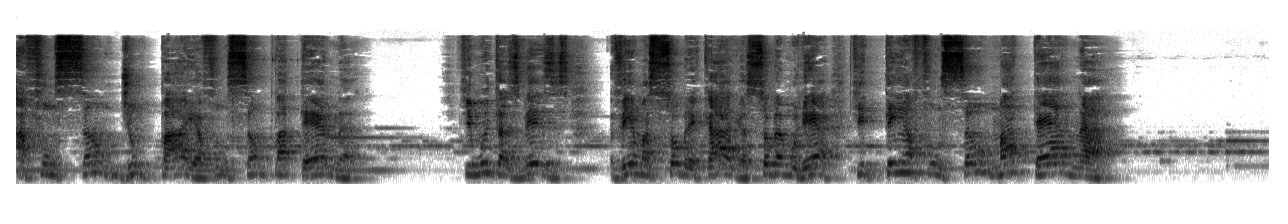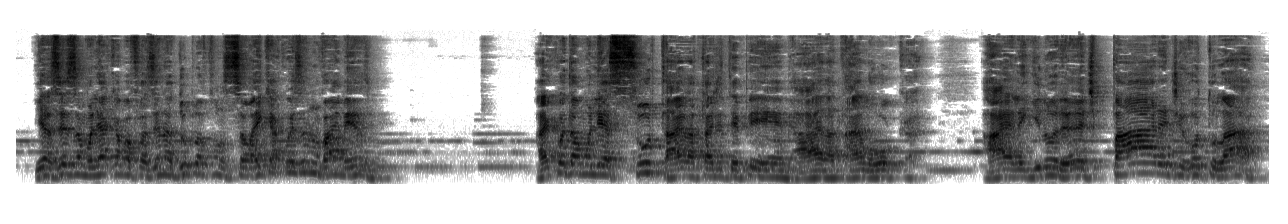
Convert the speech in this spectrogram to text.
a função de um pai, a função paterna, que muitas vezes vem uma sobrecarga sobre a mulher que tem a função materna. E às vezes a mulher acaba fazendo a dupla função, aí que a coisa não vai mesmo. Aí quando a mulher surta, ah, ela tá de TPM, ah, ela tá louca, ah, ela é ignorante. Para de rotular.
